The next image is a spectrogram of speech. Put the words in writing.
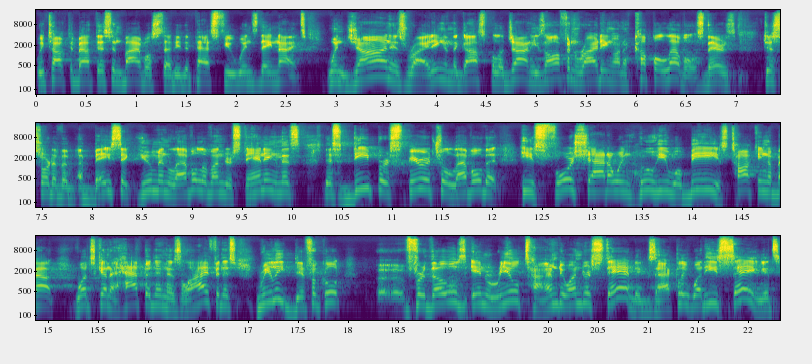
We talked about this in Bible study the past few Wednesday nights. When John is writing in the Gospel of John, he's often writing on a couple levels. There's just sort of a, a, basic human level of understanding, this, this deeper spiritual level that he's foreshadowing who he will be. He's talking about what's going to happen in his life. And it's really difficult uh, for those in real time to understand exactly what he's saying. It's,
